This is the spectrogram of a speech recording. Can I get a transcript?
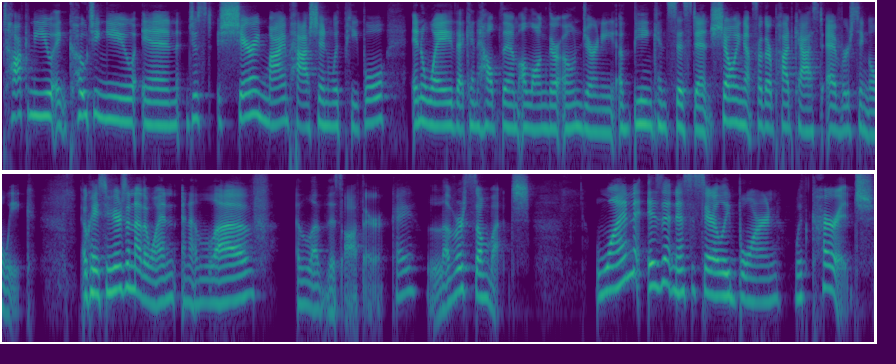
talking to you and coaching you and just sharing my passion with people in a way that can help them along their own journey of being consistent, showing up for their podcast every single week. Okay, so here's another one, and I love, I love this author. Okay, love her so much. One isn't necessarily born with courage,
